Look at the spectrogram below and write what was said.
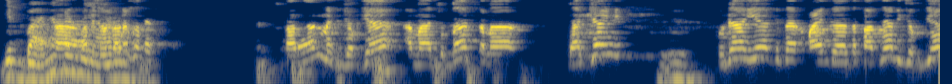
dia banyak Nah, kan punya lebaran orang sekarang naik ke Jogja sama Jebas sama Bajai Heeh. udah ya kita main ke tempatnya di Jogja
